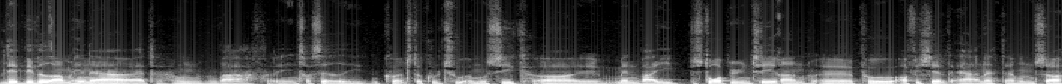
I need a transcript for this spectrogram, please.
lidt vi ved om hende er, at hun var interesseret i kunst og kultur og musik, og, øh, men var i storbyen Teheran øh, på officielt ærne, da hun så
